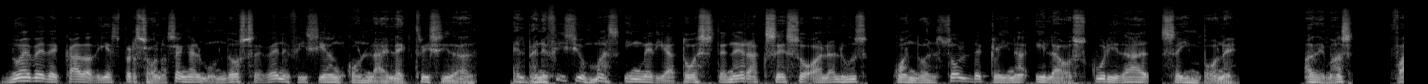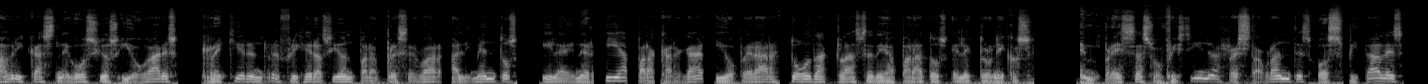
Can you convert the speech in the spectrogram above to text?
Nueve de cada diez personas en el mundo se benefician con la electricidad. El beneficio más inmediato es tener acceso a la luz cuando el sol declina y la oscuridad se impone. Además, fábricas, negocios y hogares requieren refrigeración para preservar alimentos y la energía para cargar y operar toda clase de aparatos electrónicos. Empresas, oficinas, restaurantes, hospitales,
